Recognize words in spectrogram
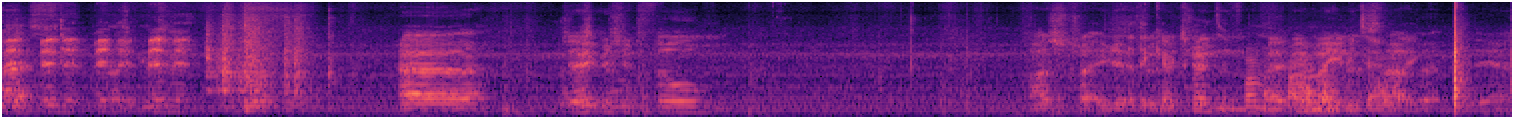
Bibbit. Uh, do you think we should film? I was trying to get Did they through the kick into tune, form of maybe minus that bit at the end,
